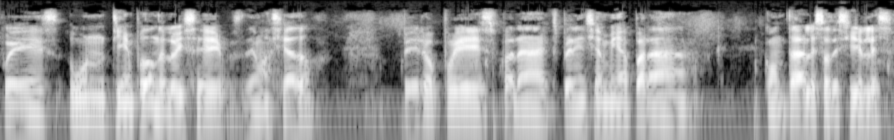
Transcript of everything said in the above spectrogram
pues un tiempo donde lo hice pues, demasiado. Pero pues para experiencia mía para contarles o decirles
